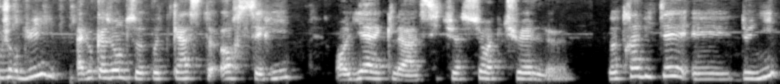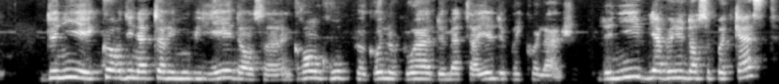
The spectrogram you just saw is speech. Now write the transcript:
aujourd'hui, à l'occasion de ce podcast hors série, en lien avec la situation actuelle, notre invité est Denis. Denis est coordinateur immobilier dans un grand groupe grenoblois de matériel de bricolage. Denis, bienvenue dans ce podcast.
